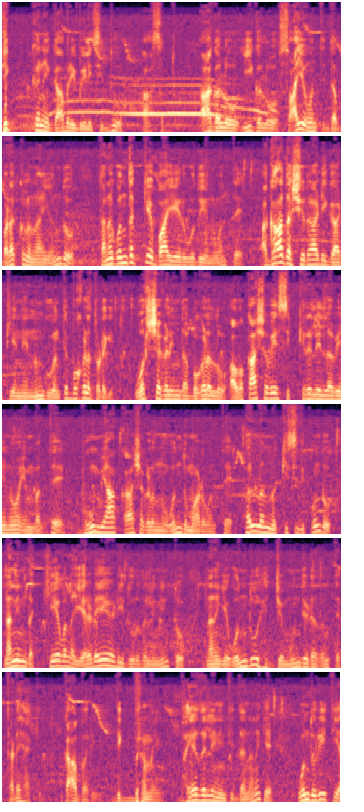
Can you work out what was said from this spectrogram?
ದಿಕ್ಕನೆ ಗಾಬರಿ ಬೀಳಿಸಿದ್ದು ಆ ಸದ್ದು. ಆಗಲೋ ಈಗಲೋ ಸಾಯುವಂತಿದ್ದ ಬಡಕಲು ನಾಯಿಯೊಂದು ತನಗೊಂದಕ್ಕೆ ಬಾಯೇರುವುದು ಎನ್ನುವಂತೆ ಅಗಾಧ ಶಿರಾಡಿ ಘಾಟಿಯನ್ನೇ ನುಂಗುವಂತೆ ಬೊಗಳತೊಡಗಿತು. ವರ್ಷಗಳಿಂದ ಬೊಗಳಲು ಅವಕಾಶವೇ ಸಿಕ್ಕಿರಲಿಲ್ಲವೇನೋ ಎಂಬಂತೆ ಭೂಮ್ಯಾಕಾಶಗಳನ್ನು ಒಂದು ಮಾಡುವಂತೆ ಹಲ್ಲನ್ನು ಕಿಸಿದುಕೊಂಡು ನನ್ನಿಂದ ಕೇವಲ ಎರಡೇ ಅಡಿ ದೂರದಲ್ಲಿ ನಿಂತು ನನಗೆ ಒಂದೂ ಹೆಜ್ಜೆ ಮುಂದಿಡದಂತೆ ತಡೆ ಹಾಕಿತು ಗಾಬರಿ, ದಿಗ್ಭ್ರಮೆ, ಭಯದಲ್ಲಿ ನಿಂತಿದ್ದ ನನಗೆ ಒಂದು ರೀತಿಯ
